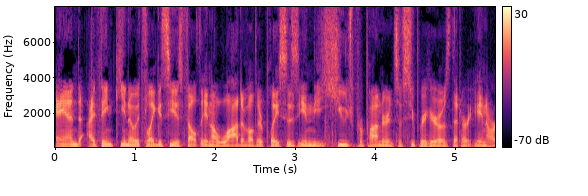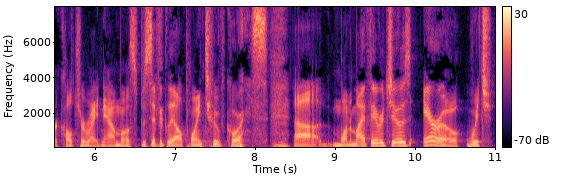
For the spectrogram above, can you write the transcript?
and I think, you know, its legacy is felt in a lot of other places in the huge preponderance of superheroes that are in our culture right now. Most specifically, I'll point to, of course, uh, one of my favorite shows, Arrow, which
